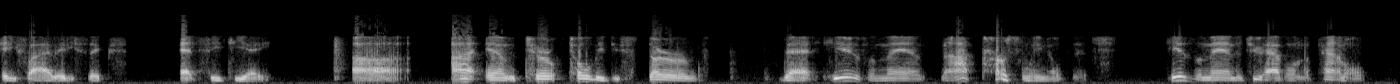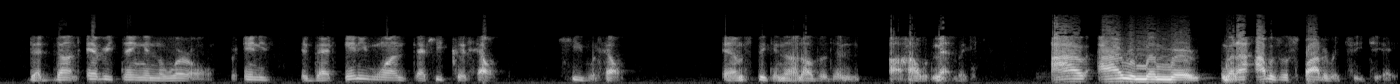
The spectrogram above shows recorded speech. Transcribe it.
85, 86 at CTA, uh, I am ter- totally disturbed that here's a man. Now, I personally know this. Here's a man that you have on the panel that done everything in the world for any that anyone that he could help, he would help. And I'm speaking none other than uh, Howard Medley. I I remember when I, I was a spotter at CTA,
